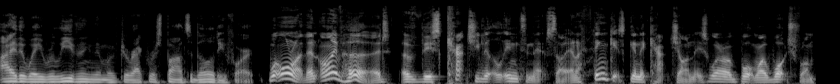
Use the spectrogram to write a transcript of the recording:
either way, relieving them of direct responsibility for it. Well, all right then. I've heard of this catchy little internet site, and I think it's going to catch on. It's where I bought my watch from,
